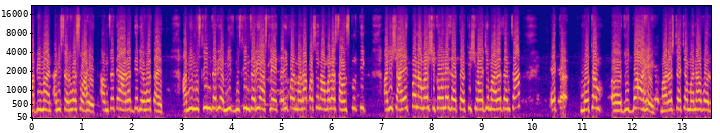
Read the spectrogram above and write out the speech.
अभिमान आणि सर्वस्व आहेत. आमचं ते आराध्य देवत आहेत. आम्ही मुस्लिम जरी आम्ही मुस्लिम जरी असले तरी पण मनापासून आम्हाला सांस्कृतिक आणि शाळेत पण आम्हाला शिकवलं जातं की शिवाजी महाराजांचा एक मोठा अ, आहे महाराष्ट्राच्या मनावर.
